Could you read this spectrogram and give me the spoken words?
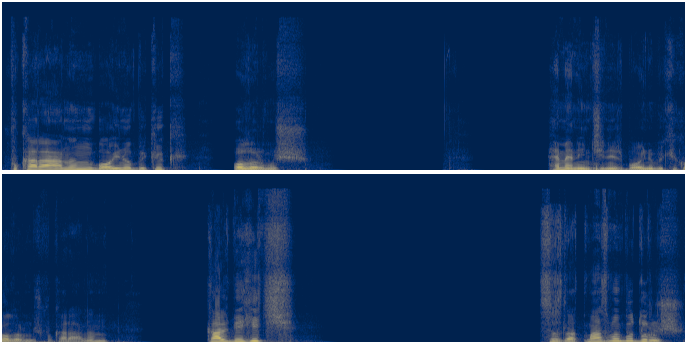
Fukaranın boynu bükük olurmuş. Hemen incinir, boynu bükük olurmuş fukaranın. Kalbi hiç sızlatmaz mı bu duruş?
